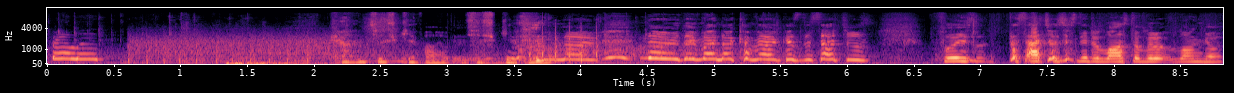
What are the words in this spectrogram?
Felon. Just give up. Just give up. No, no, they might not come out because the satchels. Please, the satchels just need to last a little longer.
